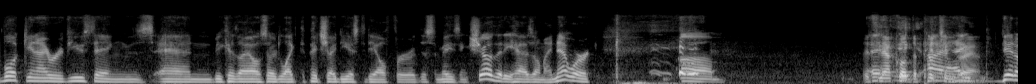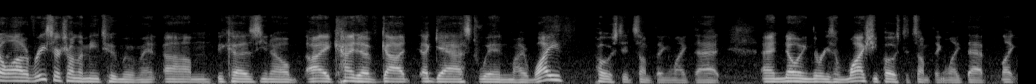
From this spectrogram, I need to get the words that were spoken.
look and I review things, and because I also like to pitch ideas to Dale for this amazing show that he has on my network. Um, It's now called the pitching I ground. did a lot of research on the Me Too movement um, because you know I kind of got aghast when my wife posted something like that, and knowing the reason why she posted something like that, like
